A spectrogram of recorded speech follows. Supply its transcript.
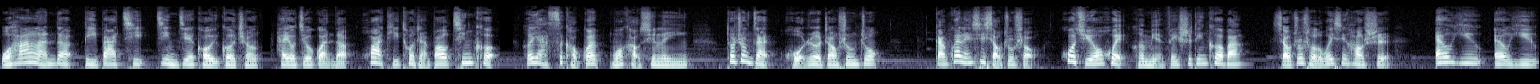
我和安兰的第八期进阶口语课程，还有酒馆的话题拓展包轻课和雅思考官模考训练营，都正在火热招生中。赶快联系小助手， 获取优惠和免费试听课吧。小助手的微信号是 l u l u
